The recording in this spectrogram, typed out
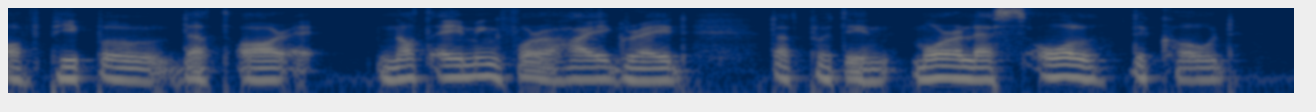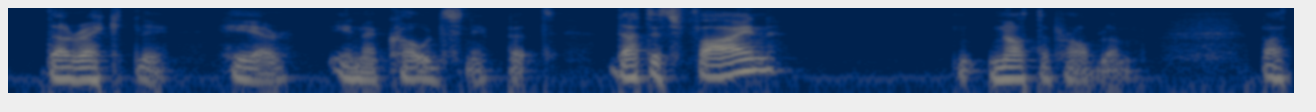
of people that are not aiming for a high grade that put in more or less all the code directly here in a code snippet. That is fine, not a problem. But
